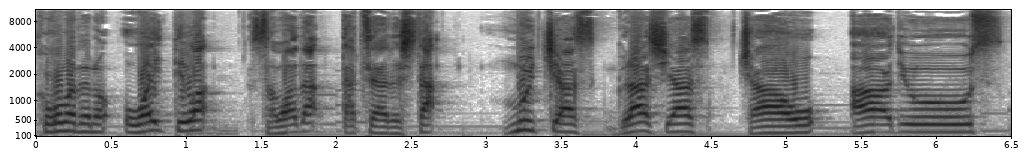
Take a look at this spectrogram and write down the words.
ここまでのお相手は沢田達也でした。Muchas gracias. Chao. アディ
